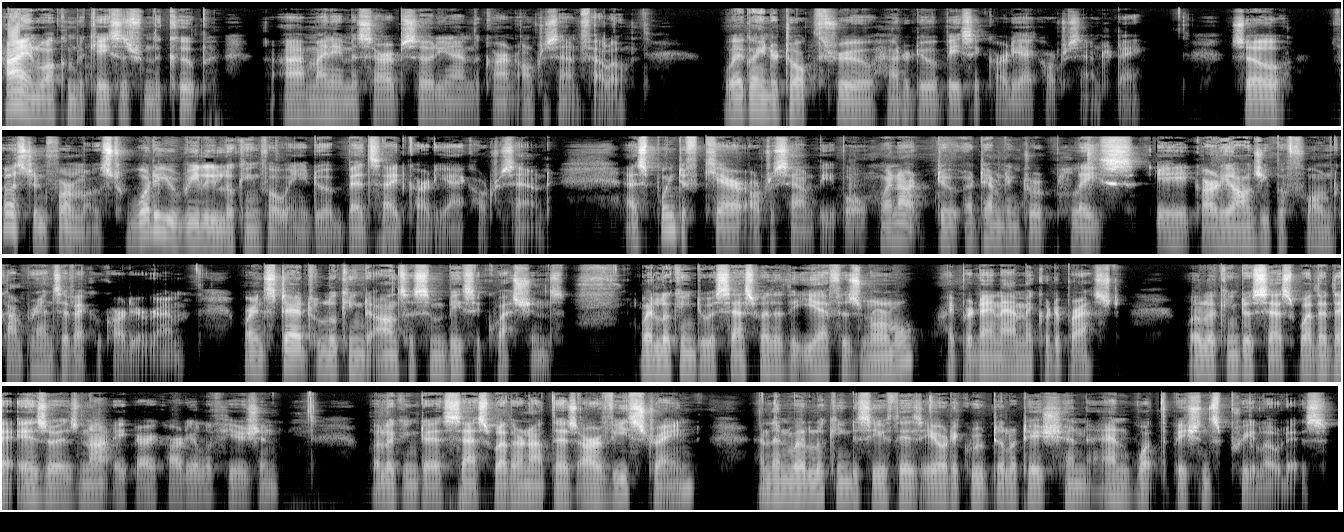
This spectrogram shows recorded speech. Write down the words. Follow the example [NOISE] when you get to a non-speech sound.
Hi, and welcome to Cases from the Coop. Uh, my name is Sarab Sodi, and I'm the current ultrasound fellow. We're going to talk through how to do a basic cardiac ultrasound today. So, first and foremost, what are you really looking for when you do a bedside cardiac ultrasound? As point of care ultrasound people, we're not do, attempting to replace a cardiology performed comprehensive echocardiogram. We're instead looking to answer some basic questions. We're looking to assess whether the EF is normal, hyperdynamic, or depressed we're looking to assess whether there is or is not a pericardial effusion. We're looking to assess whether or not there's RV strain. And then we're looking to see if there's aortic root dilatation and what the patient's preload is.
